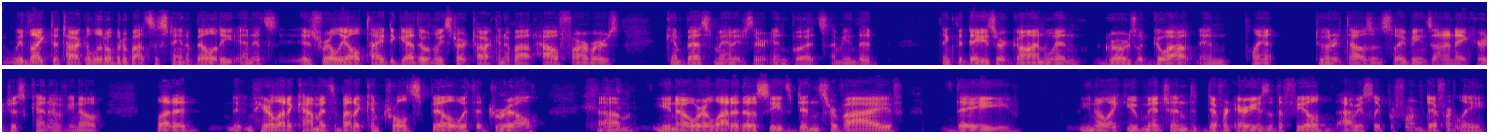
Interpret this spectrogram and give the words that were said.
We'd like to talk a little bit about sustainability and it's it's really all tied together when we start talking about how farmers can best manage their inputs. I mean the think the days are gone when growers would go out and plant 200,000 soybeans on an acre just kind of, you know, let a hear a lot of comments about a controlled spill with a drill. Um, you know, where a lot of those seeds didn't survive. They you know like you mentioned different areas of the field obviously perform differently.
